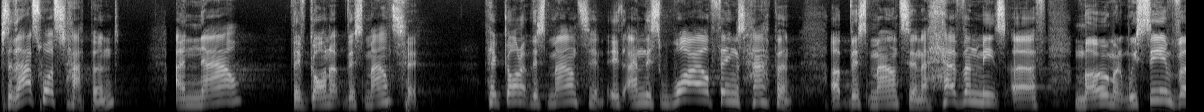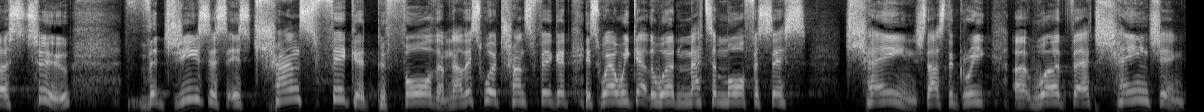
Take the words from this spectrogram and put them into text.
So that's what's happened. And now they've gone up this mountain. They've gone up this mountain, it, and this wild things happen up this mountain. A heaven meets earth moment. We see in verse 2 that Jesus is transfigured before them. Now, this word transfigured is where we get the word metamorphosis, change. That's the Greek uh, word there, changing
